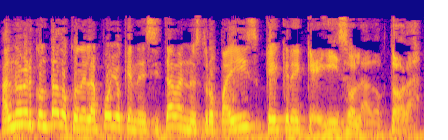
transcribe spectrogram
Al no haber contado con el apoyo que necesitaba en nuestro país, ¿qué cree que hizo la doctora?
